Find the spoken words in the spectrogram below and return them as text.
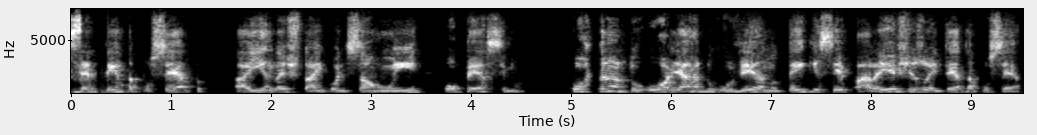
70% ainda está em condição ruim ou péssimo. Portanto, o olhar do governo tem que ser para estes 80%.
